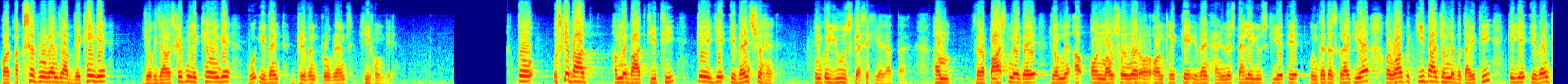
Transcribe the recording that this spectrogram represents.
اور اکثر پروگرام جو آپ دیکھیں گے جو کہ جاوا اسکرپٹ میں لکھے ہوں گے، وہ ایونٹ ڈریون پروگرامس ہی ہوں گے۔ تو اس کے بعد ہم نے بات کی تھی کہ یہ ایونٹس جو ہیں، ان کو یوز کیسے کیا جاتا ہے۔ ہم ذرا پاسٹ میں گئے، جو ہم نے آن ماؤس اوور اور آن کلک کے ایونٹ ہینڈلرز پہلے یوز کیے تھے، ان کا تذکرہ کیا۔ اور وہاں پہ کی بات جو ہم نے بتائی تھی کہ یہ ایونٹ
